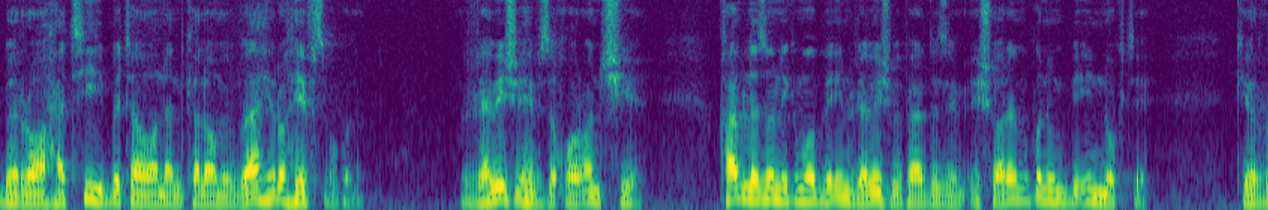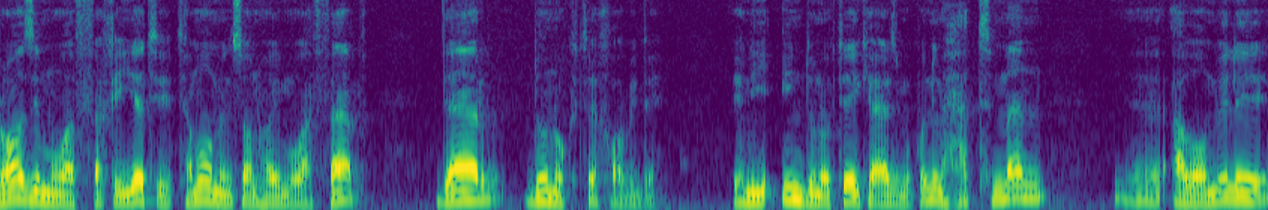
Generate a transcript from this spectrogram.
به راحتی بتوانند کلام وحی را حفظ بکنند. روش حفظ قرآن چیه؟ قبل از آنی که ما به این روش بپردازیم اشاره می‌کنیم به این نکته که راز موفقیت تمام انسانهای موفق در دو نکته خوابیده. یعنی این دو نکته که عرض می‌کنیم حتما عوامل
